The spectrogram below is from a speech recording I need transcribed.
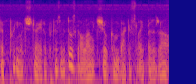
It pretty much straight up because if it does go along it should come back a slight bit as well.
